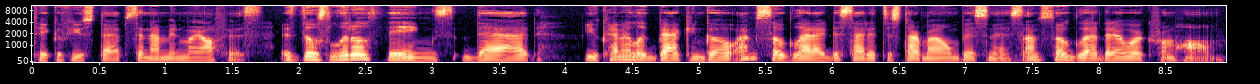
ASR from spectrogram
take a few steps, and I'm in my office. It's those little things that you kind of look back and go, I'm so glad I decided to start my own business. I'm so glad that I work from home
